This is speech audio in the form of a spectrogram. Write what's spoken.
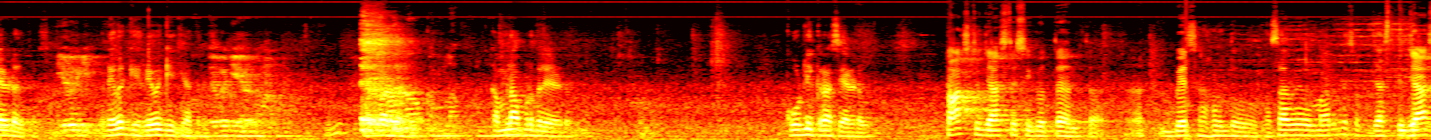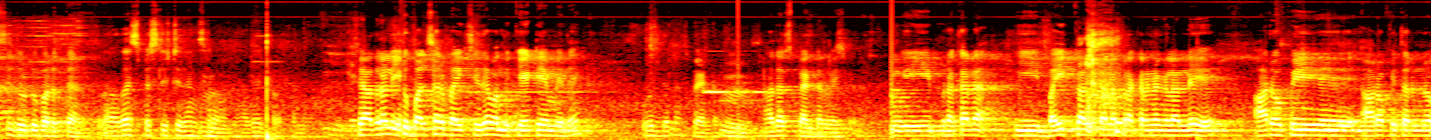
ಎರಡು ಐತೆ ರೇವಗಿ. ರೇವಗಿ ಜಾತ್ರೆ. ಕಮಲಾಪುರದಲ್ಲಿ ಎರಡು. ಕೂಡ್ಲಿ ಕ್ರಾಸ್ ಎರಡು. ಕಾಸ್ಟ್ ಜಾಸ್ತಿ ಸಿಗುತ್ತೆ ಅಂತ. ಬೇಸ್ ಒಂದು ಹೊಸ ಮಾರಿದ್ರೆ ಸ್ವಲ್ಪ ಜಾಸ್ತಿ ಜಾಸ್ತಿ ದುಡ್ಡು ಬರುತ್ತೆ ಅಂತ. ಅದೇ ಸ್ಪೆಷಲಿಸ್ಟ್ ಇದೆ ಸರ್ ಅದೇ ಕೇಳ್ತಾನೆ ಸೊ ಅದರಲ್ಲಿ ಇಷ್ಟು ಪಲ್ಸರ್ ಬೈಕ್ಸ್ ಇದೆ ಒಂದು ಕೆ ಟಿ ಎಂ ಇದೆ. ಉಳಿದೆಲ್ಲ ಸ್ಪ್ಲೆಂಡರ್ ಅದರ್ ಸ್ಪ್ಲೆಂಡರ್ ವೆಹಿಕಲ್ ಈ ಪ್ರಕಾರ ಈ ಬೈಕ್ ಕಳ್ತನ ಪ್ರಕರಣಗಳಲ್ಲಿ ಆರೋಪಿ ಆರೋಪಿತರನ್ನು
